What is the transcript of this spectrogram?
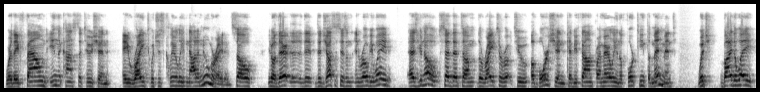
where they found in the Constitution a right which is clearly not enumerated. So, you know, the, the, the justices in, in, Roe v. Wade, as you know, said that um, the right to, to abortion can be found primarily in the 14th Amendment, which, by the way,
